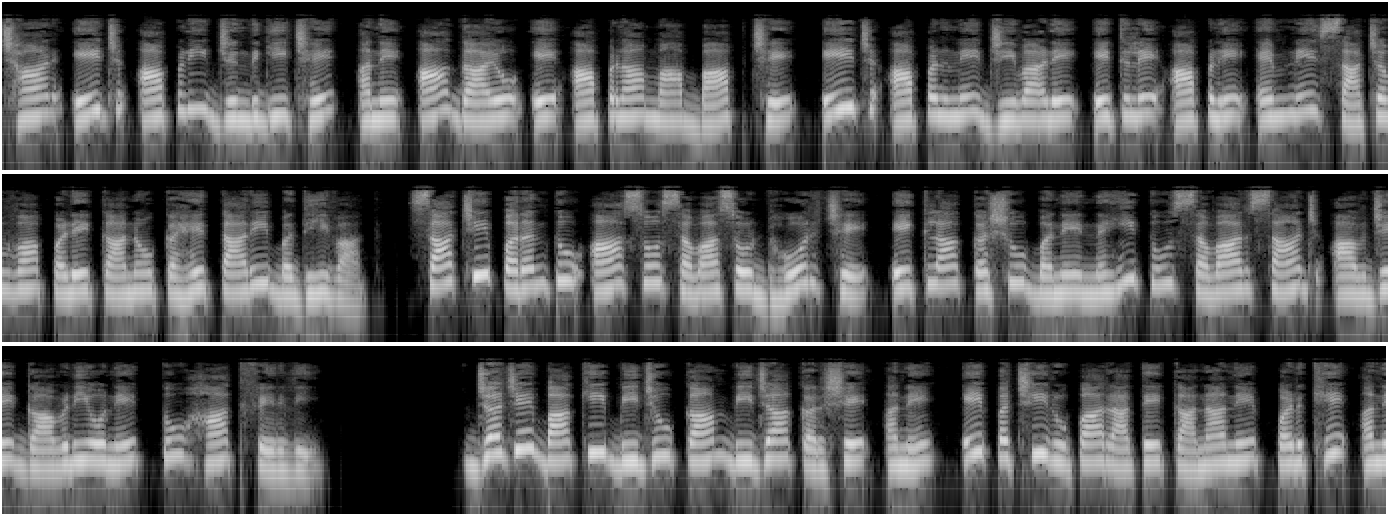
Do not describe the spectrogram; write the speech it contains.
છાણ એ જ આપણી જિંદગી છે અને આ ગાયો એ આપણા મા બાપ છે એ જ આપણને જીવાડે એટલે આપણે એમને સાચવવા પડે કાનો કહે તારી બધી વાત. સાચી પરંતુ આ સો સવાસો ઢોર છે, એકલા કશું બને નહીં તું સવાર સાંજ આવજે ગાવડીઓને તું હાથ ફેરવી. જજે બાકી બીજું કામ બીજા કરશે અને એ પછી રૂપા રાતે કાનાને પડખે અને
